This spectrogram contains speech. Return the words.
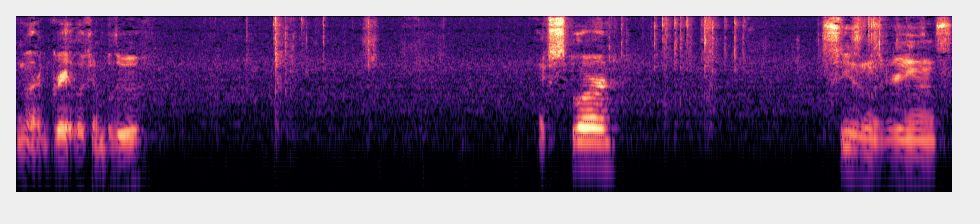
Another great looking blue. Explorer. Seasons Greetings.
